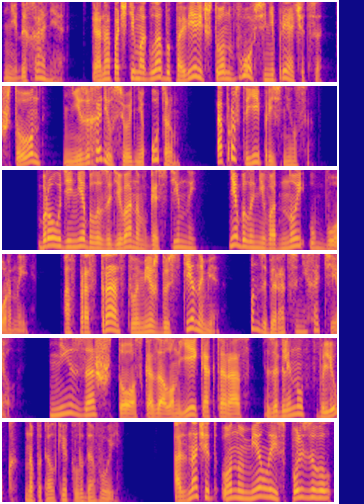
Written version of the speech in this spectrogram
ни дыхания — и она почти могла бы поверить, что он вовсе не прячется, что он не заходил сегодня утром, а просто ей приснился. Броуди не было за диваном в гостиной, не было ни в одной уборной, а в пространство между стенами он забираться не хотел. «Ни за что», — сказал он ей как-то раз, заглянув в люк на потолке кладовой. А значит, он умело использовал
